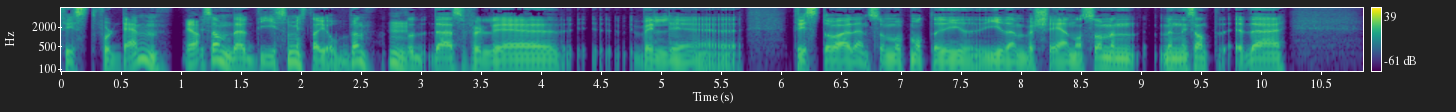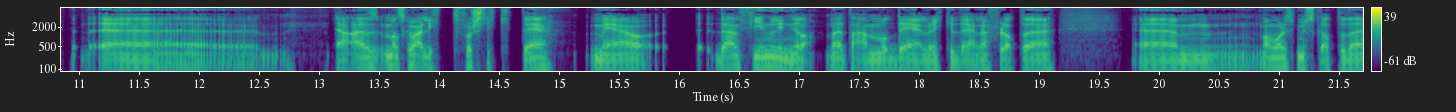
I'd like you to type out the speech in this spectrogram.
trist for dem, Ja. liksom. Det er jo de som mista jobben. Mm. Det er selvfølgelig veldig trist å være den som må på en måte gi, gi dem beskjeden også, men, men ikke sant, det er eh, ja, altså, man skal være litt forsiktig med Det er en fin linje, da, med dette her med å dele og ikke dele. For at det, eh, man må liksom huske at det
